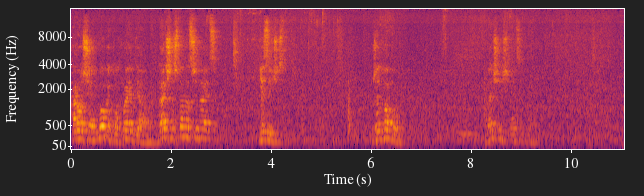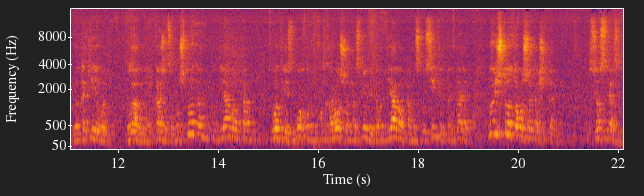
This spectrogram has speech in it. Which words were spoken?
Хорошее от Бога, плохое от дьявола. Дальше что начинается? Язычество. Уже два Бога. Дальше начинается проблема. Вот такие вот главные, кажется, ну что там, ну, дьявол там, вот есть Бог, он, он хороший, он нас любит, а вот дьявол там искуситель и так далее. Ну и что от того, что это считаем? Все связано.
